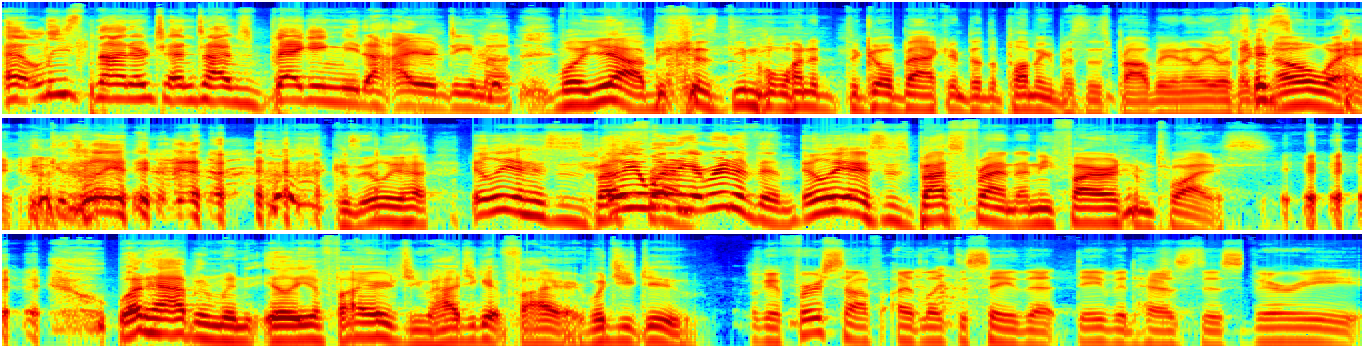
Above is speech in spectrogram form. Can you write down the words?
at least nine or ten times begging me to hire Dima. well, yeah, because Dima wanted to go back into the plumbing business probably, and Ilya was like, "No way," Because Ilya, because Ilya Ilya is his best. Friend. Ilya wanted to get rid of him. Ilya is his best friend, and he fired him twice. What happened when Ilya fired you? How'd you get fired? What'd you do? Okay, first off, I'd like to say that David has this very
